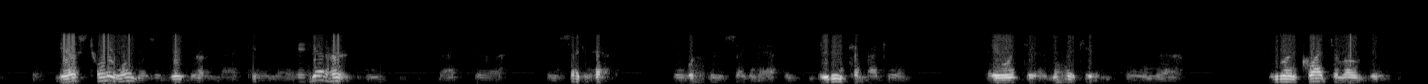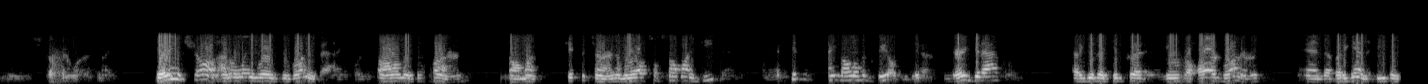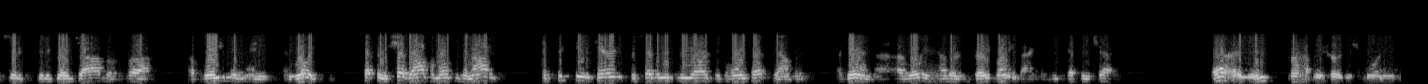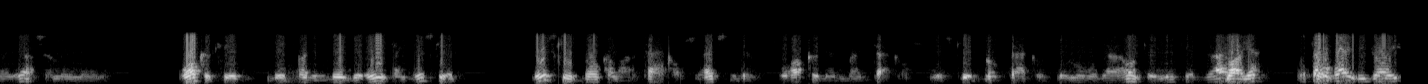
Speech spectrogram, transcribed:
Yes, 21 was a good running back. And uh, he got hurt. He uh, in the second they went through the second half. They, they didn't come back in. They went to another kid, and uh, they run quite the load they, they started last night. Darian Shaw not only was the running back, but saw him as the punter, saw him on kick return, and we also saw him on defense. I mean, that kid was playing all over the field. Yeah. Very good athlete. Got to give that kid credit. He was a hard runner, and uh, but again, the defense did, did a great job of uh, of waiting and, and, and really kept him shut down for most of the night. Had 16 carries for 73 yards with one touchdown, but again, uh, really another great running back that we kept in check. Yeah, and he probably heard more than anybody else. I mean, uh, Walker kid did, didn't get anything. This kid, this kid broke a lot of tackles. That's the difference. Walker didn't break tackles. This kid broke tackles. Then when we got on to him, he kept driving. Well, yeah, well, several plays he drove.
